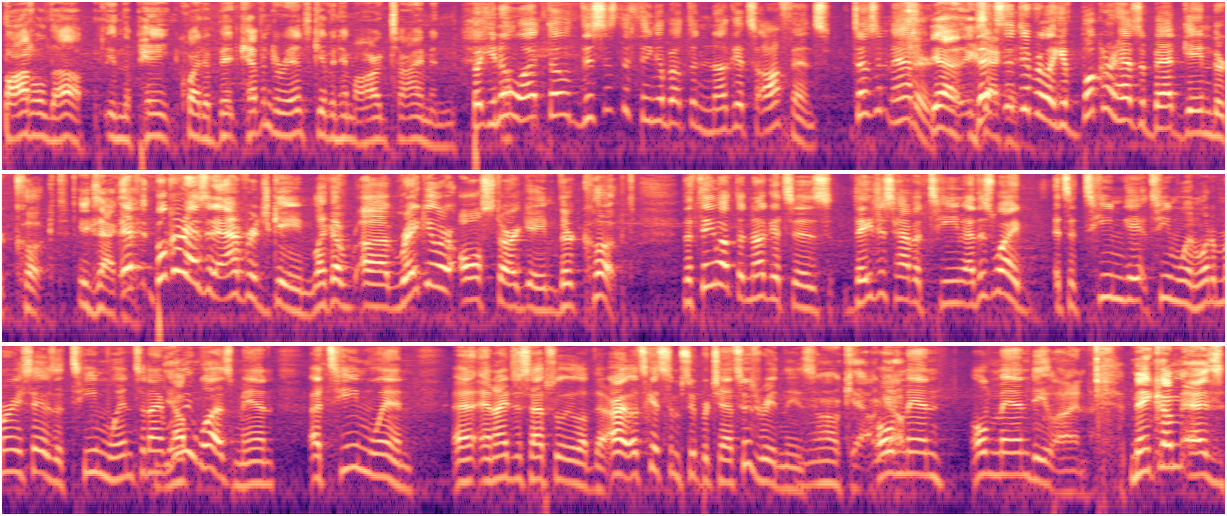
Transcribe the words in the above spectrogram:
bottled up in the paint quite a bit. Kevin Durant's given him a hard time, and But you know what, though? This is the thing about the Nuggets offense. It doesn't matter. Yeah, That's the difference. Like, if Booker has a bad game, they're cooked. Exactly. If Booker has an average game, like a, a regular all star game, they're cooked. The thing about the Nuggets is they just have a team. uh, This is why it's a team ga- team win. What did Murray say? It was a team win tonight. It Yep. really was, man. A team win. And, and I just absolutely love that. All right, let's get some super chats. Who's reading these? Okay, I'll old go. man, old man D line. make them as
